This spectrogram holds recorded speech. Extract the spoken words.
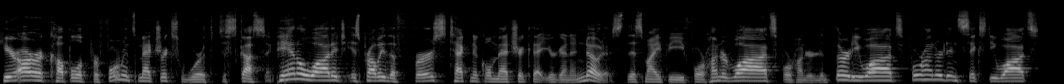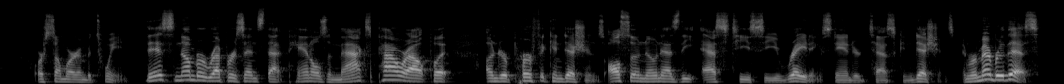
here are a couple of performance metrics worth discussing. Panel wattage is probably the first technical metric that you're going to notice. This might be 400 watts, 430 watts, 460 watts, or somewhere in between. This number represents that panel's max power output under perfect conditions, also known as the STC rating, standard test conditions. And remember this,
